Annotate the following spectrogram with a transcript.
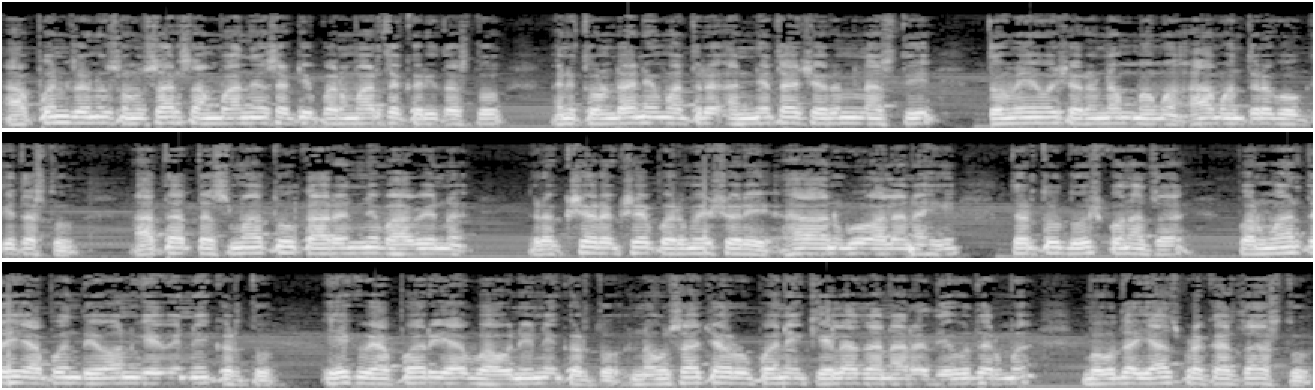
आपण जणू संसार सांभाळण्यासाठी परमार्थ करीत असतो आणि तोंडाने मात्र अन्यथा शरण नसती तमेव शरणम मम हा मंत्र गोकीत असतो. आता तस्मातू कारण्य भावेन रक्ष रक्ष परमेश्वरे हा अनुभव आला नाही तर तो दोष कोणाचा? परमार्थही आपण देवाणघेवीने करतो. एक व्यापार या भावनेने करतो. नवसाच्या रूपाने केला जाणारा देवधर्म बहुधा याच प्रकारचा असतो.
